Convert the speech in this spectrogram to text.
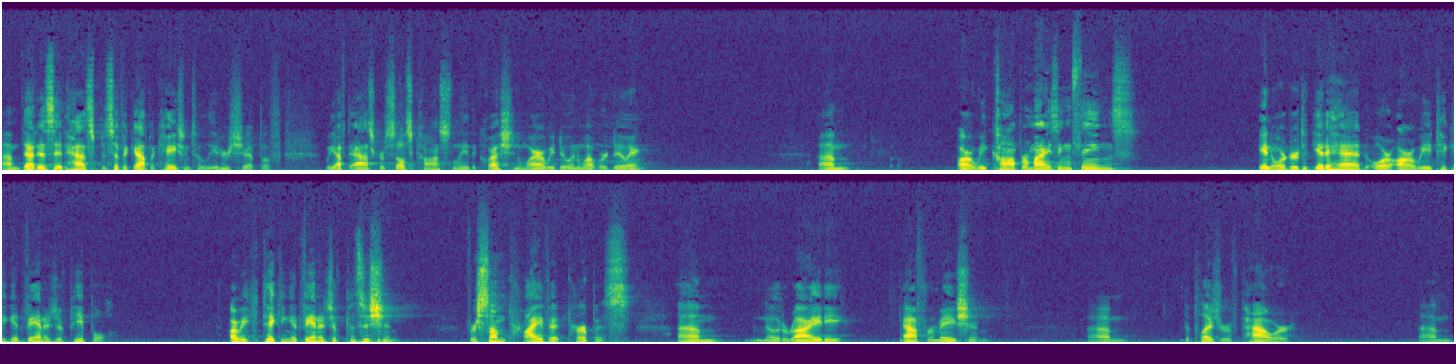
Um, that is, it has specific application to leadership. Of we have to ask ourselves constantly the question: Why are we doing what we're doing? Um, are we compromising things in order to get ahead, or are we taking advantage of people? Are we taking advantage of position for some private purpose? Um, notoriety, affirmation, um, the pleasure of power, um,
